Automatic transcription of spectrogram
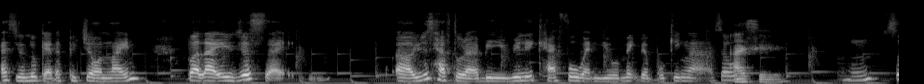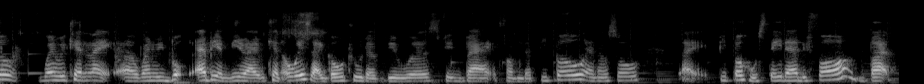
as you look at the picture online. But like you just like uh, you just have to like, be really careful when you make the booking lah. So I see. Mhm. So when we can like uh, when we book Airbnb, right, we can always like go through the viewers' feedback from the people and also like people who stay there before. But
